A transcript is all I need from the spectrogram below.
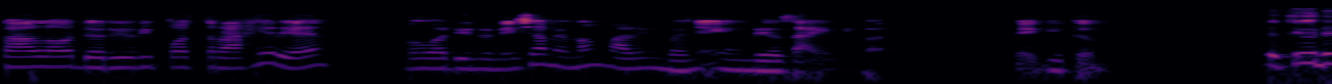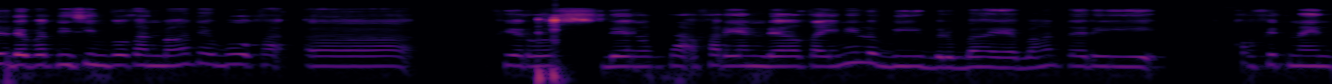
kalau dari report terakhir ya bahwa di Indonesia memang paling banyak yang delta ini, Mbak. Kayak gitu. Berarti udah dapat disimpulkan banget ya, Bu, uh, virus delta varian delta ini lebih berbahaya banget dari COVID-19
